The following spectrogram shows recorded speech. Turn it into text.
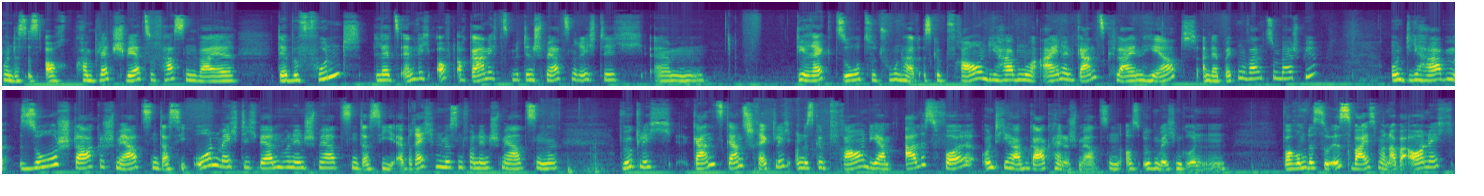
Und das ist auch komplett schwer zu fassen, weil der Befund letztendlich oft auch gar nichts mit den Schmerzen richtig ähm, direkt so zu tun hat. Es gibt Frauen, die haben nur einen ganz kleinen Herd an der Beckenwand zum Beispiel. Und die haben so starke Schmerzen, dass sie ohnmächtig werden von den Schmerzen, dass sie erbrechen müssen von den Schmerzen. Wirklich ganz, ganz schrecklich. Und es gibt Frauen, die haben alles voll und die haben gar keine Schmerzen aus irgendwelchen Gründen. Warum das so ist, weiß man aber auch nicht.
